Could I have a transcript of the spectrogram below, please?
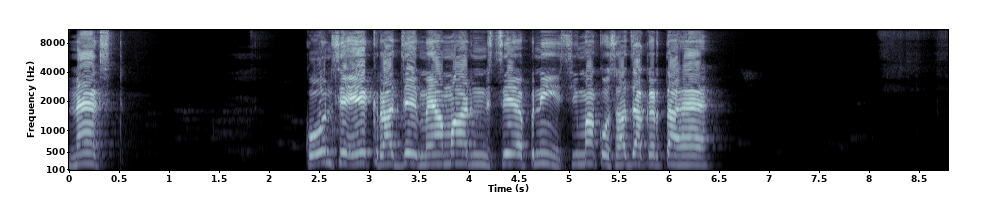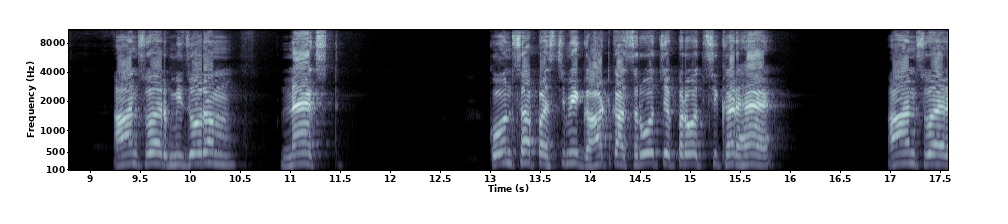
नेक्स्ट कौन से एक राज्य म्यांमार से अपनी सीमा को साझा करता है? आंसर मिजोरम। नेक्स्ट कौन सा पश्चिमी घाट का सर्वोच्च पर्वत शिखर है? Answer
